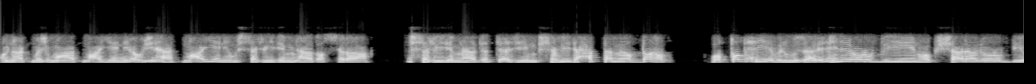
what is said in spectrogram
هناك مجموعات معينة أو جهات معينة مستفيدة من هذا الصراع مستفيدة من هذا التأزيم مستفيدة حتى من الضغط والتضحية بالمزارعين الأوروبيين وبالشارع الأوروبي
